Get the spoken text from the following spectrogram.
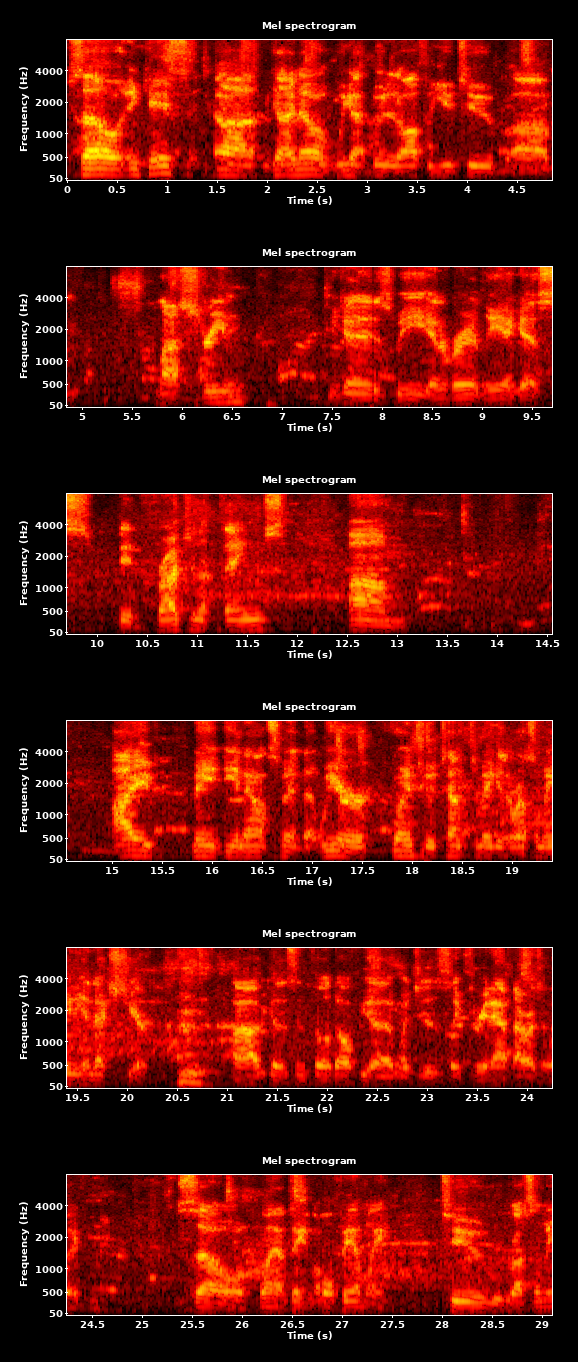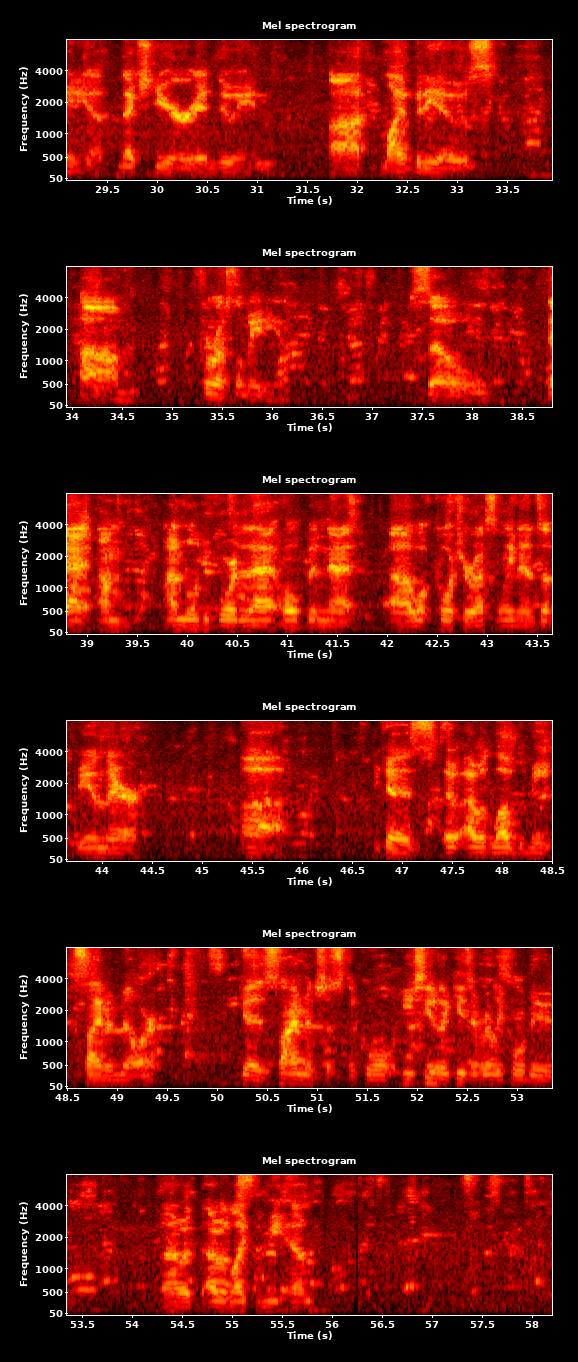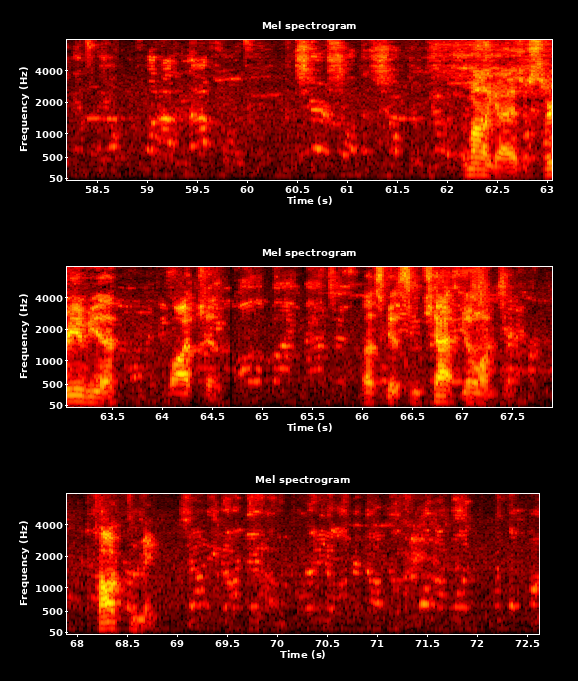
so, in case, uh, because I know we got booted off of YouTube um, last stream because we inadvertently, I guess, did fraudulent things. Um, I made the announcement that we are going to attempt to make it to WrestleMania next year uh, because it's in Philadelphia, which is like three and a half hours away from me. So, plan on taking the whole family to WrestleMania next year and doing uh, live videos um, for WrestleMania. So that I'm I'm looking forward to that, hoping that uh, WhatCulture wrestling ends up being there. Uh, because I would love to meet Simon Miller because Simon's just a cool. He seems like he's a really cool dude. I would I would like to meet him. Come on, guys. There's three of you watching. Let's get some chat going here. Talk to me.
